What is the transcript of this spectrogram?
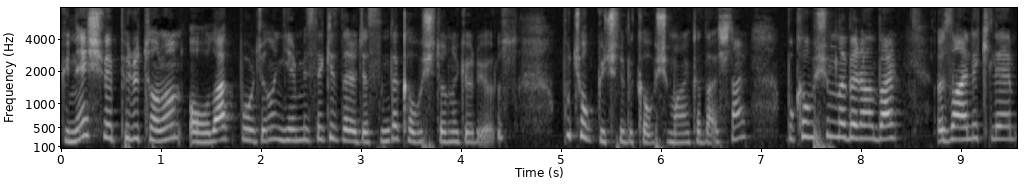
Güneş ve Plüton'un Oğlak Burcu'nun 28 derecesinde kavuştuğunu görüyoruz. Bu çok güçlü bir kavuşum arkadaşlar. Bu kavuşumla beraber özellikle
